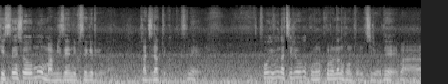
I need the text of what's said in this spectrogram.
血栓症もま未然に防げるような感じになっていくんですね。そういうふうな治療がこのコロナの本当の治療で、まあ、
